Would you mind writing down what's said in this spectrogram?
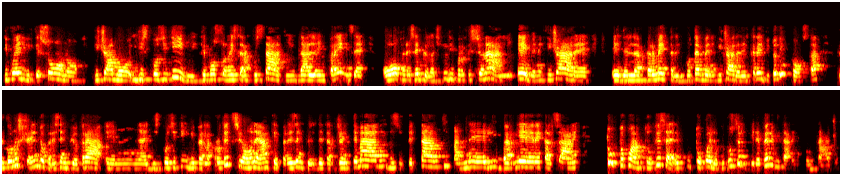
di quelli che sono diciamo, i dispositivi che possono essere acquistati dalle imprese o per esempio dagli studi professionali e beneficiare e del permettere di poter beneficiare del credito d'imposta, riconoscendo per esempio tra ehm, i dispositivi per la protezione anche per esempio il detergente mani, disinfettanti, pannelli, barriere, calzari, tutto quanto che serve, tutto quello che può servire per evitare il contagio.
